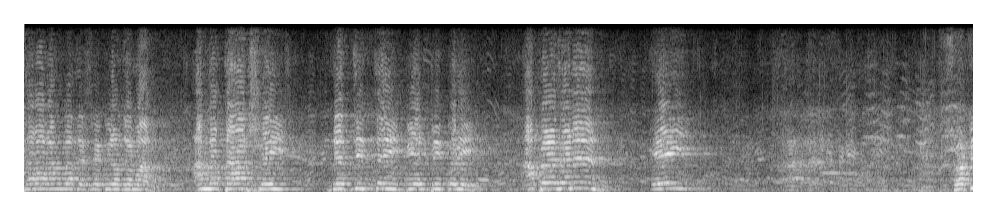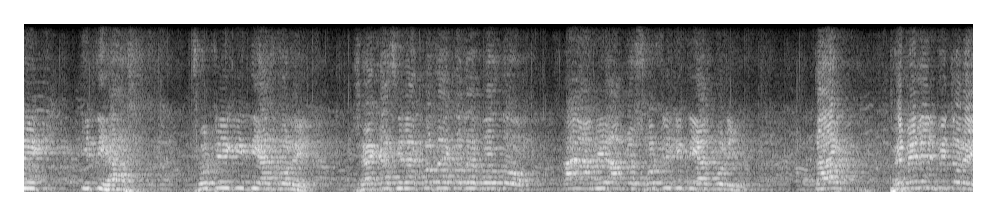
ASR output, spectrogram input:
সারা বাংলাদেশে বিরাজমান। আমরা তার সেই নেতৃত্বেই বিএনপি করি। আপনারা জানেন, এই সঠিক ইতিহাস সঠিক ইতিহাস বলে শেখ হাসিনা কথায় কথায় বলতো হ্যাঁ আমি, আমরা সঠিক ইতিহাস বলি। তার ফ্যামিলির ভিতরে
